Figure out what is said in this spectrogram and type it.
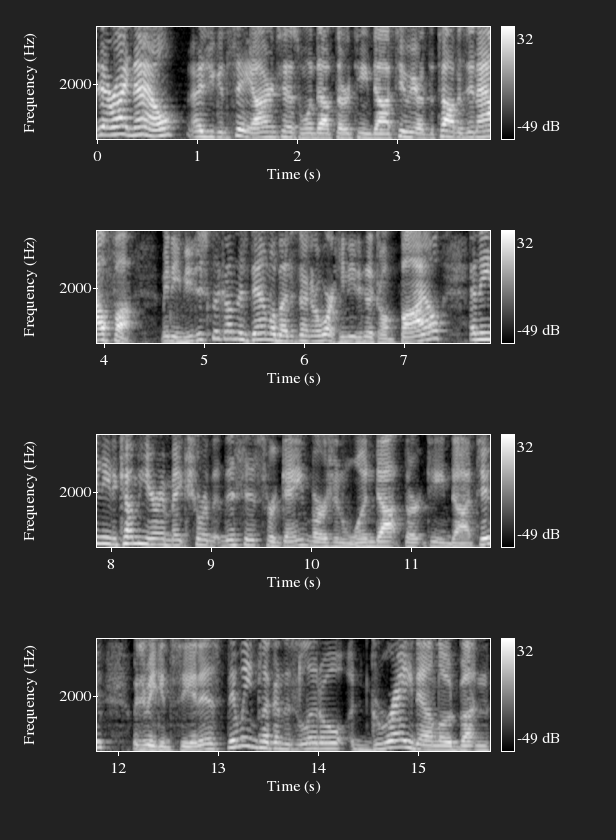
right now, as you can see, Iron Chest 1.13.2 here at the top is in alpha. Meaning if you just click on this download button, it's not going to work. You need to click on File, and then you need to come here and make sure that this is for game version 1.13.2, which we can see it is. Then we can click on this little gray download button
